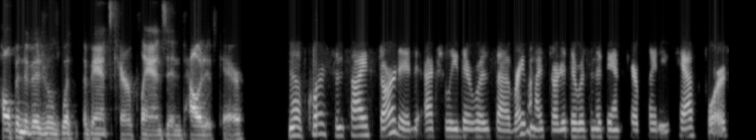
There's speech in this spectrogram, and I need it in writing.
help individuals with advanced care plans in palliative care? No, of course. Since I started, actually, there was uh, right when I started, there was an advanced care planning task force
